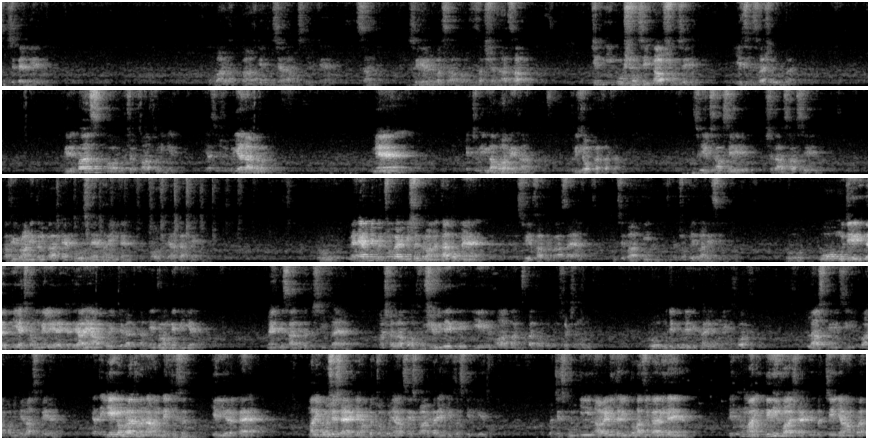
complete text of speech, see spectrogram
सबसे पहले मुबारकबाद के ज़्यादा मुस्तक हैं सन सैयद अनवर साहब और सर शहजाद साहब जिनकी कोशिशों से काविशों से ये सिलसिला शुरू हुआ है मेरे पास और कुछ अल्फाज तो नहीं है कैसे शुक्रिया अदा करूँ। मैं एक्चुअली लाहौर में था पूरी जॉब करता था। सुहेल साहब से शदाब साहब से, काफ़ी पुराने कलकार हैं, दोस्त हैं, भाई हैं, बहुत ख्याल करते हैं। तो मैंने अपने बच्चों का एडमिशन करवाना था तो मैं सुहेल साहब के पास आया। उनसे बात की बच्चों के हवाले से तो वो मुझे इधर पी एच टाउन में ले आए, कहते, आए, आपको एक जगह दिखाते हैं जो हमने दी है। मैं इनके साथ इधर तशरीफ़ लाया। माशाल्लाह, बहुत खुशी हुई देख के। ये हाल बन चुका था ऊपर कंस्ट्रक्शन हो तो मुझे कमरे दिखाए उन्होंने और लास्ट में इसी बालकनी के लास्ट पे है। कहते, ये कमरा जो है ना, हमने हिफ्स के लिए रखा है? हमारी कोशिश है कि हम बच्चों को यहाँ से स्टार्ट करें हिफ्स के लिए। बच्चे स्कूल की ऑलरेडी तरीम तो हासिल कर ही रहे हैं। लेकिन हमारी दिली ख्वाहिश है कि बच्चे यहाँ पर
